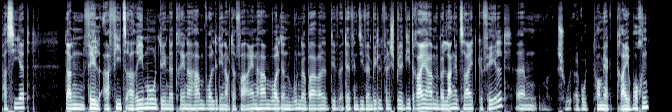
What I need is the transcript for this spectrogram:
passiert. Dann fehlt Afiz Aremo, den der Trainer haben wollte, den auch der Verein haben wollte, ein wunderbarer defensiver Mittelfeldspieler. Die drei haben über lange Zeit gefehlt. Ähm, äh, gut, Tomiak drei Wochen.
